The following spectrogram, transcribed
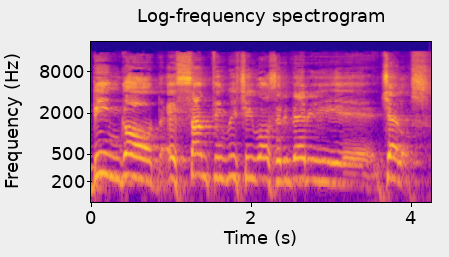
being God as something which he was very uh, jealous.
